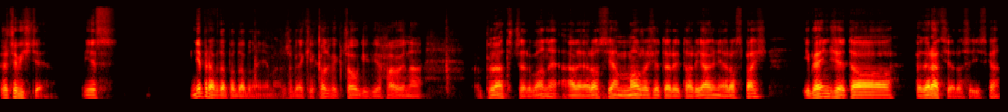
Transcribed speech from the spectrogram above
rzeczywiście jest nieprawdopodobne nie ma, żeby jakiekolwiek czołgi wjechały na Plac Czerwony, ale Rosja może się terytorialnie rozpaść i będzie to Federacja Rosyjska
